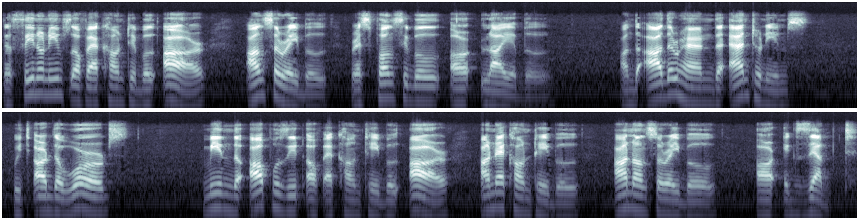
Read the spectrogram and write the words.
The synonyms of accountable are answerable, responsible, or liable. On the other hand, the antonyms, which are the words, mean the opposite of accountable are unaccountable, unanswerable, or exempt.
